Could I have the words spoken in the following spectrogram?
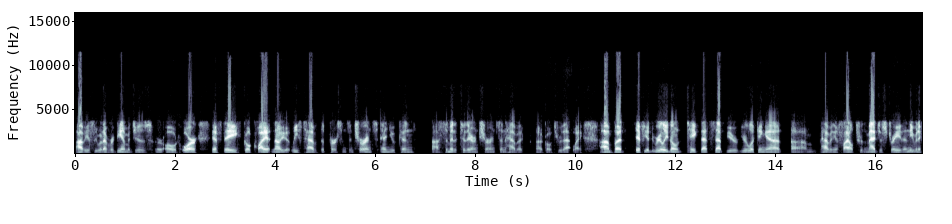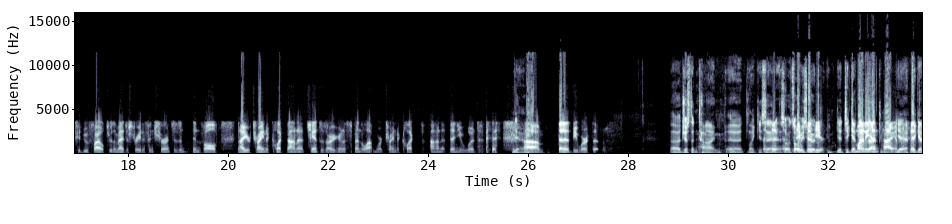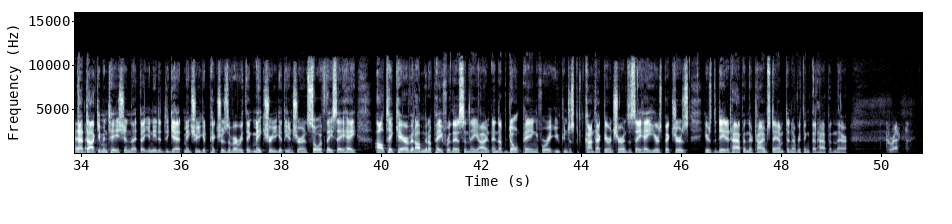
obviously whatever damages are owed. Or if they go quiet now you at least have the person's insurance and you can uh, submit it to their insurance and have it uh, go through that way. Uh, but if you really don't take that step, you're you're looking at um, having a file through the magistrate, and even if you do file through the magistrate, if insurance isn't involved, now you're trying to collect on it. Chances are you're going to spend a lot more trying to collect on it than you would. yeah. um, then it'd be worth it uh, just in time, uh, like you said. So it's always good to get money that docu- time. yeah, to get that documentation that, that you needed to get. Make sure you get pictures of everything. Make sure you get the insurance. So if they say, "Hey, I'll take care of it. I'm going to pay for this," and they uh, end up don't paying for it, you can just contact their insurance and say, "Hey, here's pictures. Here's the date it happened. They're time stamped and everything that happened there." Correct.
